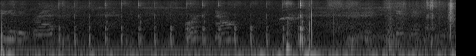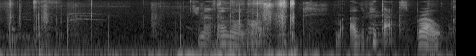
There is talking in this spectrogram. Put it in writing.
I give you bread. Pork? No. Stupid. Okay, my other one off. My other pickaxe broke.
